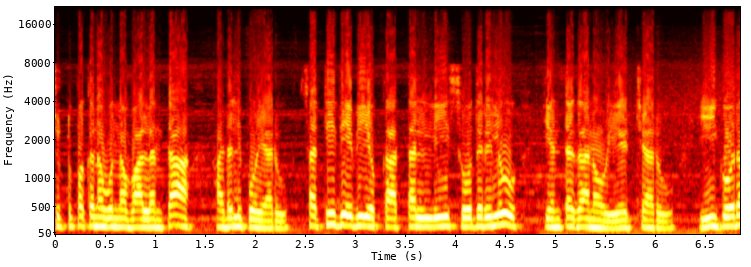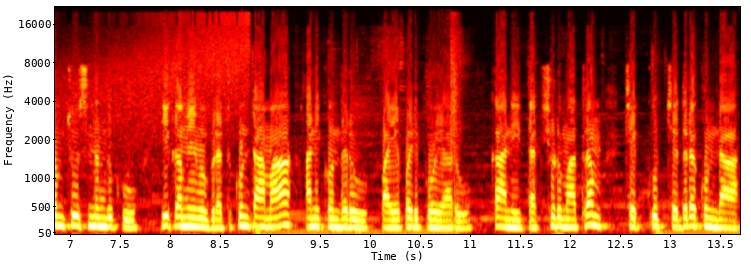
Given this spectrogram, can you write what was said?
చుట్టుపక్కన ఉన్న వాళ్ళంతా హడలిపోయారు. సతీదేవి యొక్క తల్లి సోదరులు ఎంతగానో ఏడ్చారు. ఈ ఘోరం చూసినందుకు ఇక మేము బ్రతుకుంటామా అని కొందరు భయపడిపోయారు. కానీ దక్షుడు మాత్రం చెక్కు చెదరకుండా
